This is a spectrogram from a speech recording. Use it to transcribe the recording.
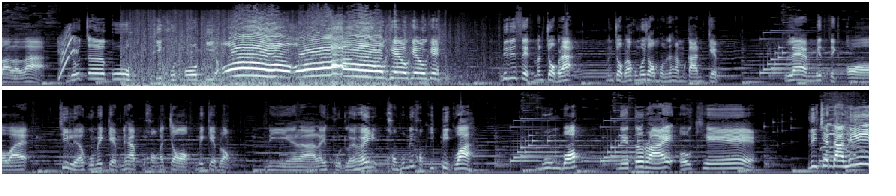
t a l a l a เดี๋ยวเจอกูที่ขุดโอ้โอ้โอเคโอเคโอเคดิสิเสร็จมันจบแล้วมันจบแล้วคุณผู้ชมผมจะทำการเก็บแร่มิติกออไว้ ที่เหลือกูไม่เก็บนะครับ ของกระจอกไม่เก็บหรอก นี่ล่ะอะไรขุดเลย เฮ้ย ของพวกนี้ของอีพิกว่ะบูมบ็อกเนเธอร์ไรท์โอเคลีเจนดารี่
